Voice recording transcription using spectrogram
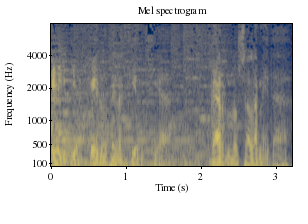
El viajero de la ciencia, Carlos Alameda.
